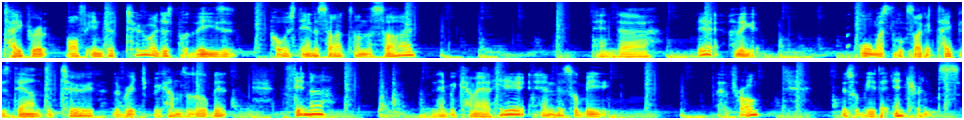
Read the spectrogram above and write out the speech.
taper it off into two. I just put these polished andesites on the side. And uh, yeah, I think it almost looks like it tapers down to two. The bridge becomes a little bit thinner. And then we come out here and this will be, that's wrong. This will be the entrance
